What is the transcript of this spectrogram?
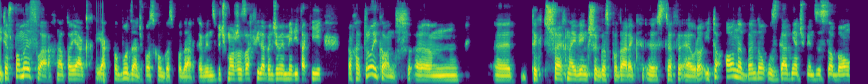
i też pomysłach na to, jak, jak pobudzać włoską gospodarkę. Więc być może za chwilę będziemy mieli taki trochę trójkąt um, E, tych trzech największych gospodarek e, strefy euro i to one będą uzgadniać między sobą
